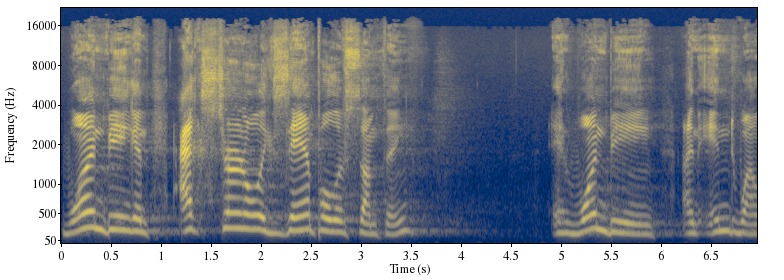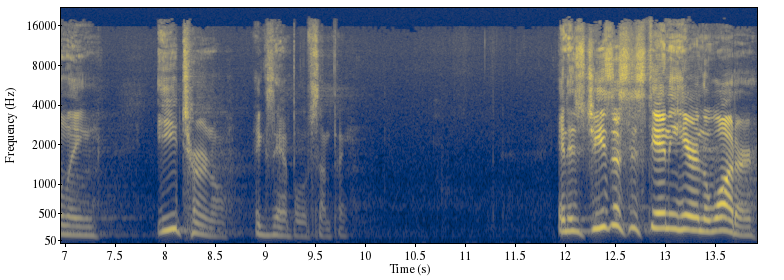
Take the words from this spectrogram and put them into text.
One being an external example of something, and one being an indwelling, eternal example of something. And as Jesus is standing here in the water,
